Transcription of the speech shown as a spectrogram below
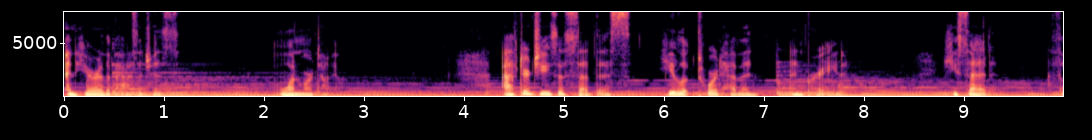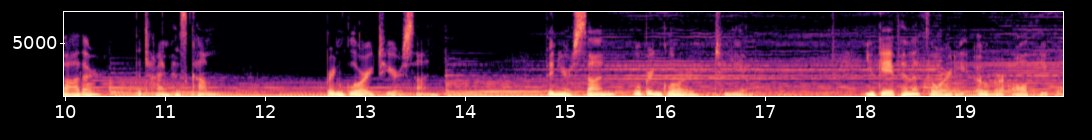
And here are the passages one more time. After Jesus said this, he looked toward heaven and prayed. He said, Father, the time has come. Bring glory to your Son. Then your Son will bring glory to you. You gave him authority over all people.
